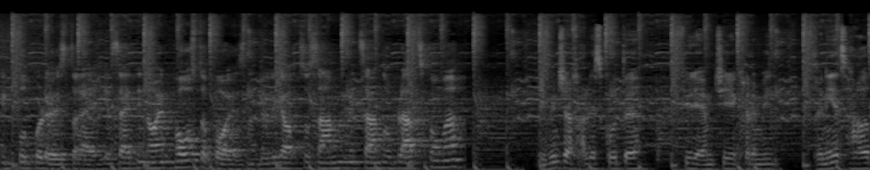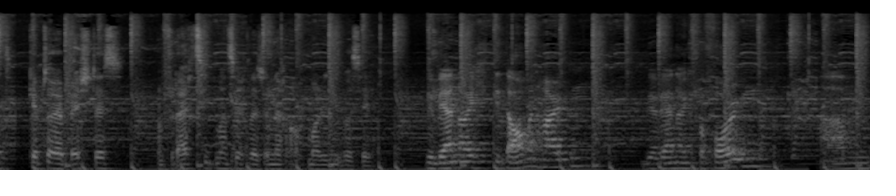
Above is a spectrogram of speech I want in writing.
im Football Österreich, ihr seid die neuen Posterboys, natürlich auch zusammen mit Sandro Platzkummer. Ich wünsche euch alles Gute für die MG Akademie. Trainiert hart, gebt euer Bestes und vielleicht sieht man sich letztendlich auch mal in Übersee. Wir werden euch die Daumen halten, wir werden euch verfolgen. Ähm,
